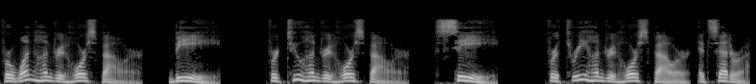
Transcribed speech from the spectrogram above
for 100 horsepower, B for 200 horsepower, C for 300 horsepower, etc.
